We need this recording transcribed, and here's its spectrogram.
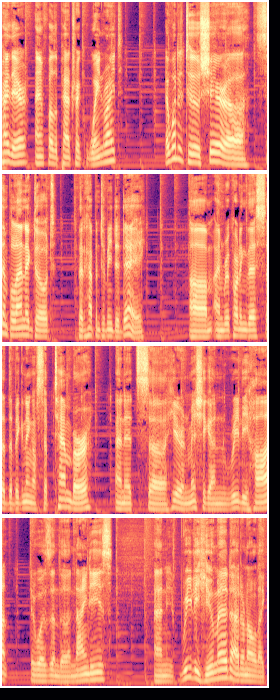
Hi there, I'm Father Patrick Wainwright. I wanted to share a simple anecdote that happened to me today. Um, I'm recording this at the beginning of September, and it's uh, here in Michigan, really hot. It was in the 90s and really humid. I don't know, like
